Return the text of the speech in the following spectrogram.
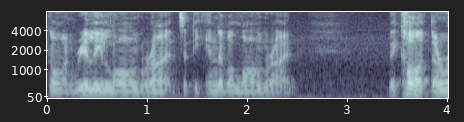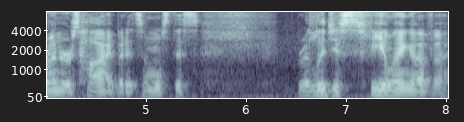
go on really long runs at the end of a long run they call it the runner's high, but it's almost this religious feeling of uh,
